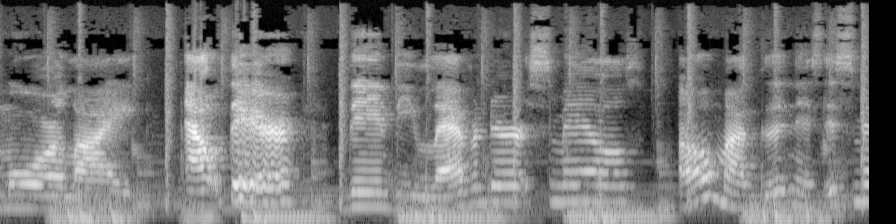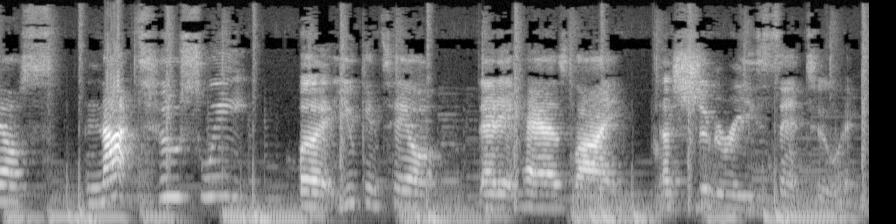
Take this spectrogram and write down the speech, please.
more like out there than the lavender smells. Oh my goodness. It smells not too sweet, but you can tell that it has like a sugary scent to it.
